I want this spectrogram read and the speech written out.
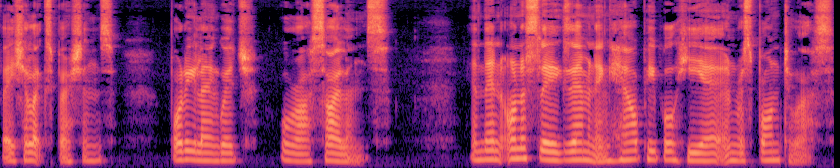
facial expressions, body language, or our silence and then honestly examining how people hear and respond to us.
